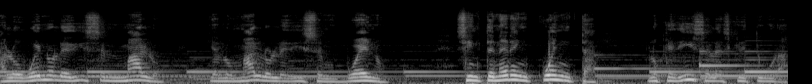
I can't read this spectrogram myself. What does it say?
a lo bueno le dicen malo y a lo malo le dicen bueno, sin tener en cuenta lo que dice la escritura.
